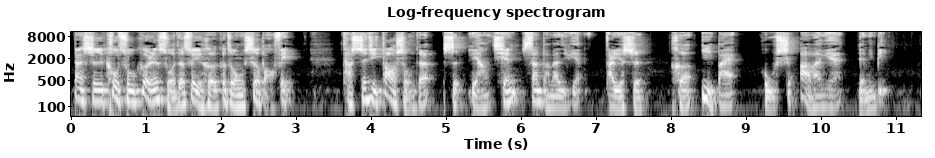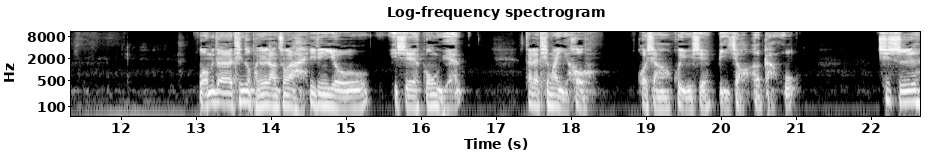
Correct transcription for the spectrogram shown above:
但是扣除个人所得税和各种社保费，他实际到手的是两千三百万日元，大约是和一百五十二万元人民币。我们的听众朋友当中啊，一定有一些公务员，大家听完以后，我想会有一些比较和感悟。其实，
